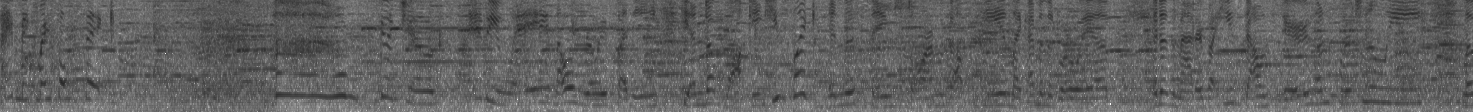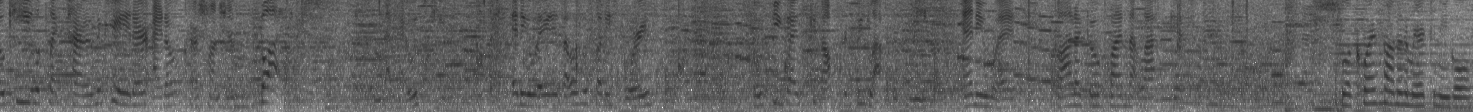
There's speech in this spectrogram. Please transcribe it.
I make myself sick. Jokes. Anyway, that was really funny. He ended up walking. He's like in the same store I'm about to be in. Like I'm in the doorway of. It doesn't matter, but he's downstairs, unfortunately. Low-key looked like Tyler the Creator. I don't crush on him, but that guy was cute. Anyway, that was a funny story. Hope you guys can awkwardly laugh with me. Anyway, gotta go find that last gift. Look who I found an American Eagle.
